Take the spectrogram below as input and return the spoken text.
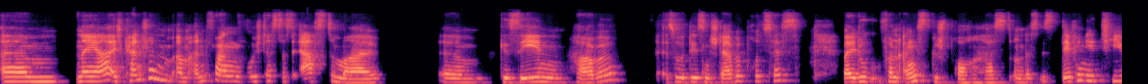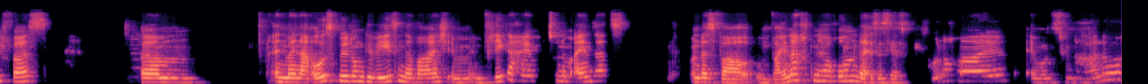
Ähm, naja, ich kann schon am Anfang, wo ich das das erste Mal ähm, gesehen habe, also diesen Sterbeprozess, weil du von Angst gesprochen hast. Und das ist definitiv was, ähm, in meiner Ausbildung gewesen. Da war ich im, im Pflegeheim zu einem Einsatz. Und das war um Weihnachten herum. Da ist es ja sowieso nochmal emotionaler.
